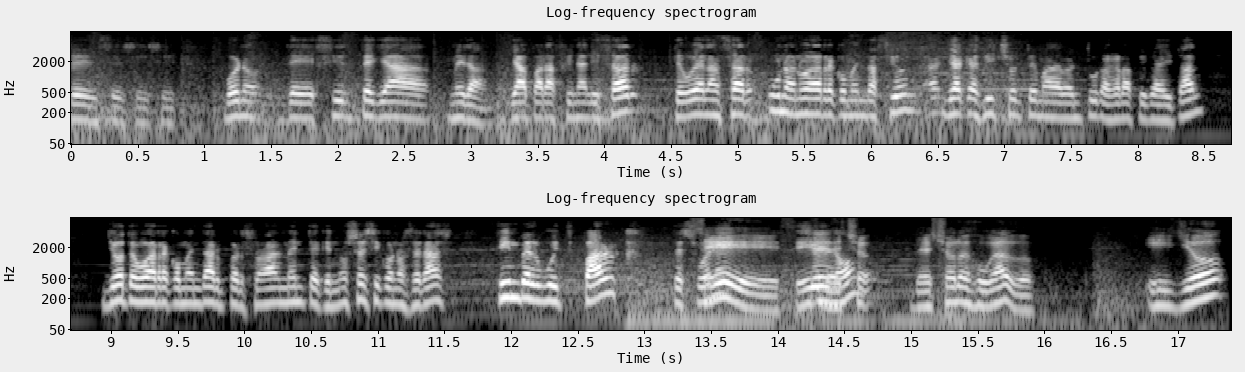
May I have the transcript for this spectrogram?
Sí, sí, sí, sí. Bueno, decirte ya, mira, ya para finalizar, te voy a lanzar una nueva recomendación, ya que has dicho el tema de aventuras gráficas y tal. Yo te voy a recomendar personalmente, que no sé si conocerás, Thimbleweed Park, ¿te suena? Sí, sí, Sí, de, ¿no? hecho, de hecho lo he jugado. Y yo,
